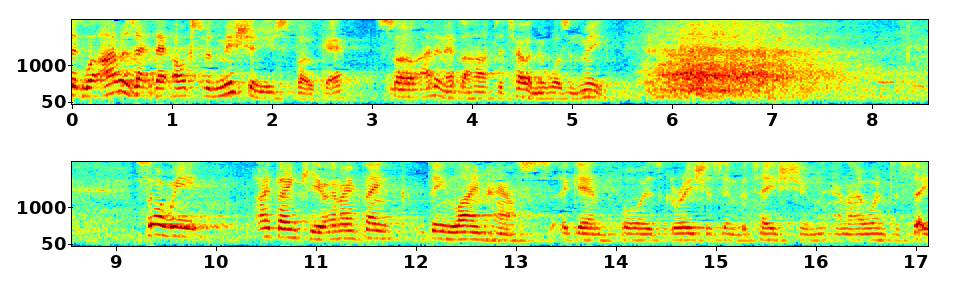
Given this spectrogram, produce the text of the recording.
said, Well, I was at that Oxford mission you spoke at, so I didn't have the heart to tell him it wasn't me. so we, I thank you, and I thank Dean Limehouse again for his gracious invitation, and I want to say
